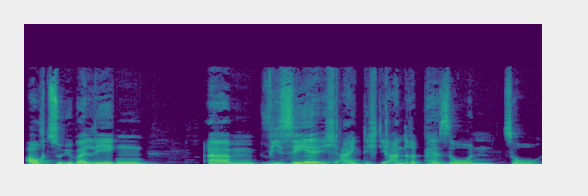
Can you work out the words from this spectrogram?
auch zu überlegen, ähm, wie sehe ich eigentlich die andere Person so?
